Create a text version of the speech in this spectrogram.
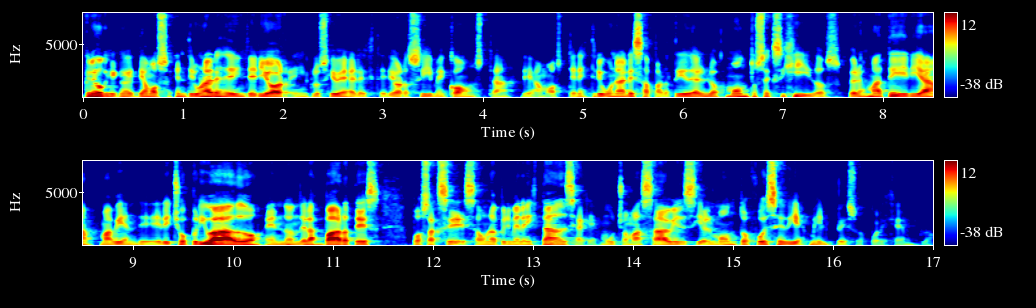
creo que, digamos, en tribunales de interior e inclusive en el exterior sí me consta, digamos, tenés tribunales a partir de los montos exigidos, pero es materia más bien de derecho privado en donde las partes vos accedes a una primera instancia que es mucho más hábil si el monto fuese 10 mil pesos, por ejemplo.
